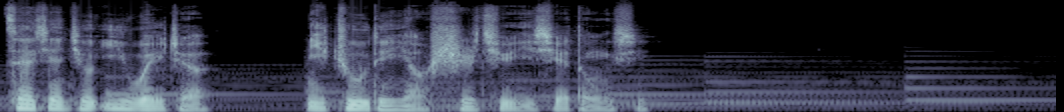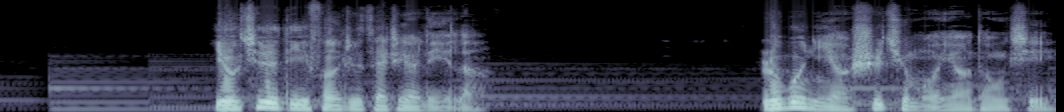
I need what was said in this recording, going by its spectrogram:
再见就意味着你注定要失去一些东西。有趣的地方就在这里了。如果你要失去某样东西，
